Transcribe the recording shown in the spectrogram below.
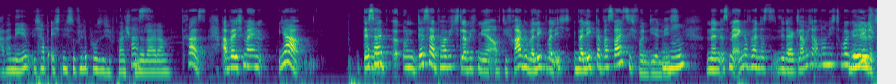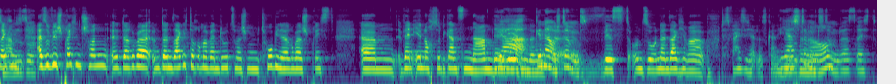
Aber nee, ich habe echt nicht so viele Positivbeispiele Krass. leider. krass. Aber ich meine, ja, deshalb, äh, und deshalb habe ich, glaube ich, mir auch die Frage überlegt, weil ich überlegt habe, was weiß ich von dir nicht. Und dann ist mir eingefallen, dass wir da, glaube ich, auch noch nicht drüber Mhm. Nee, geredet sprechen haben. So. Also wir sprechen schon äh, darüber, und dann sage ich doch immer, wenn du zum Beispiel mit Tobi darüber sprichst, ähm, wenn ihr noch so die ganzen Namen der Ja, Lehrenden genau, äh, stimmt. wisst und so. Und dann sage ich immer, "Puh, das weiß ich alles gar nicht Ja, mehr so stimmt, genau. stimmt, du hast recht.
